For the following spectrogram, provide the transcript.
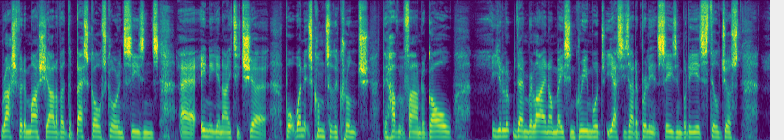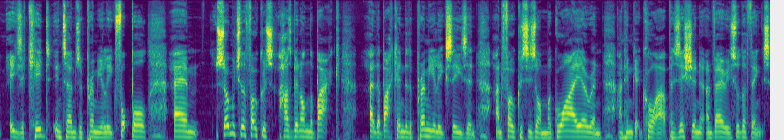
Rashford and Martial have had the best goal scoring seasons uh, in a United shirt. But when it's come to the crunch, they haven't found a goal you're then relying on Mason Greenwood. Yes, he's had a brilliant season, but he is still just he's a kid in terms of Premier League football. Um, so much of the focus has been on the back at the back end of the Premier League season and focuses on Maguire and, and him get caught out of position and various other things.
